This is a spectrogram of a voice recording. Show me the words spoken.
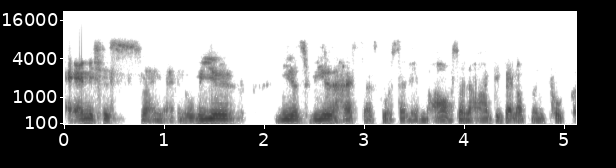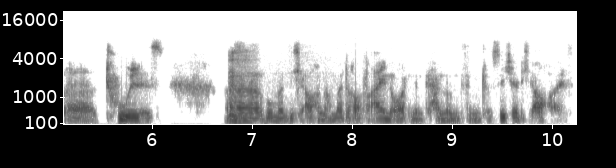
ähnliches, so ein, ein Wheel, Niels Wheel heißt das, wo es dann eben auch so eine Art Development-Tool äh, ist, äh, mhm. äh, wo man sich auch nochmal drauf einordnen kann und, und das sicherlich auch als,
